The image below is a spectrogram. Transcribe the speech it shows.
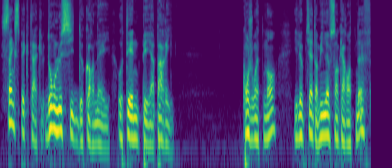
cinq spectacles, dont le site de Corneille, au TNP à Paris. Conjointement, il obtient en 1949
